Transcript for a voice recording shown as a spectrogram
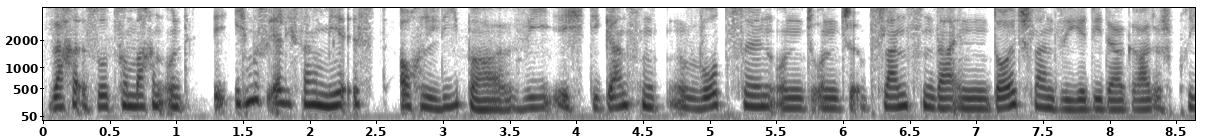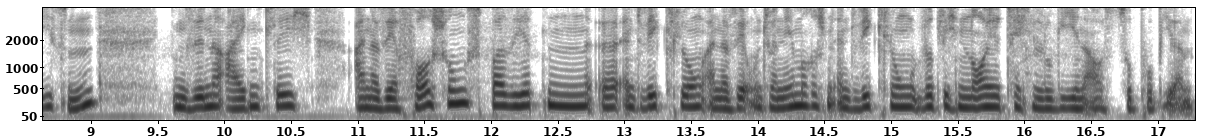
Sache, es so zu machen. Und ich muss ehrlich sagen, mir ist auch lieber, wie ich die ganzen Wurzeln und, und Pflanzen da in Deutschland sehe, die da gerade sprießen im Sinne eigentlich einer sehr forschungsbasierten äh, Entwicklung, einer sehr unternehmerischen Entwicklung, wirklich neue Technologien auszuprobieren.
